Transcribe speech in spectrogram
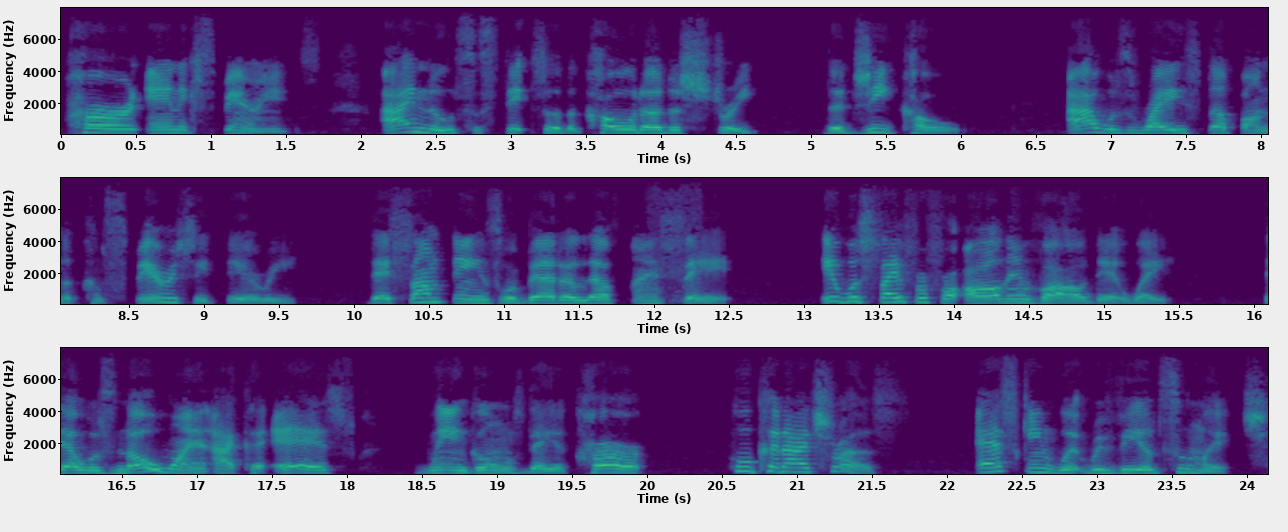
heard, and experienced. I knew to stick to the code of the street, the G code. I was raised up on the conspiracy theory that some things were better left unsaid. It was safer for all involved that way. There was no one I could ask when Goons Day occurred. Who could I trust? Asking would reveal too much.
